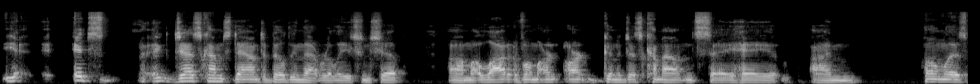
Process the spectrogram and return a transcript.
Yeah, it's it just comes down to building that relationship. Um, a lot of them aren't aren't going to just come out and say, "Hey, I'm homeless.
